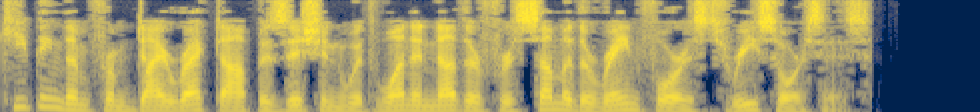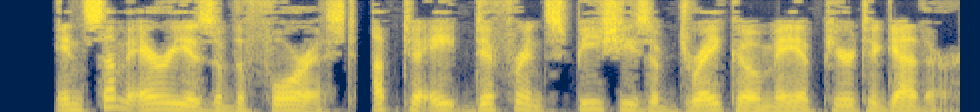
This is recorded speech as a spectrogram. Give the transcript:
keeping them from direct opposition with one another for some of the rainforest's resources. In some areas of the forest, up to eight different species of Draco may appear together.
